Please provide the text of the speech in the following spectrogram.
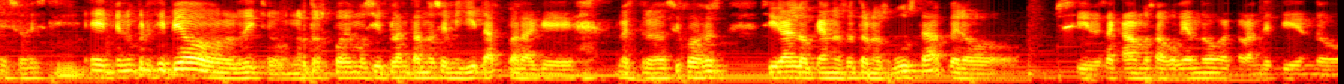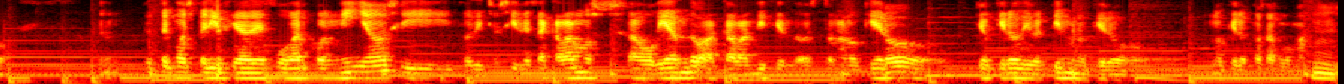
Eso es. Eh, en un principio, lo dicho, nosotros podemos ir plantando semillitas para que nuestros hijos sigan lo que a nosotros nos gusta, pero si les acabamos agobiando, acaban decidiendo yo tengo experiencia de jugar con niños y lo dicho, si les acabamos agobiando, acaban diciendo esto no lo quiero, yo quiero divertirme, no quiero, no quiero pasarlo mal. Mm.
